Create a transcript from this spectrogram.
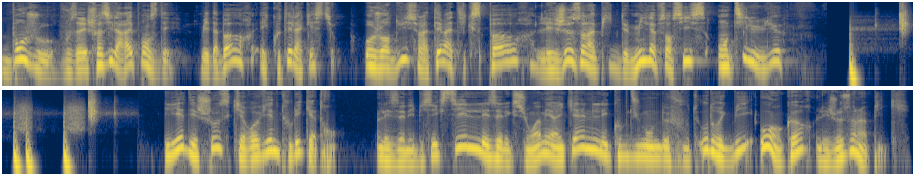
Bonjour, vous avez choisi la réponse D. Mais d'abord, écoutez la question. Aujourd'hui, sur la thématique sport, les Jeux Olympiques de 1906 ont-ils eu lieu? Il y a des choses qui reviennent tous les 4 ans. Les années bissextiles, les élections américaines, les Coupes du Monde de foot ou de rugby, ou encore les Jeux Olympiques.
